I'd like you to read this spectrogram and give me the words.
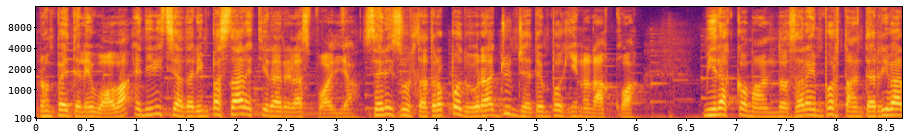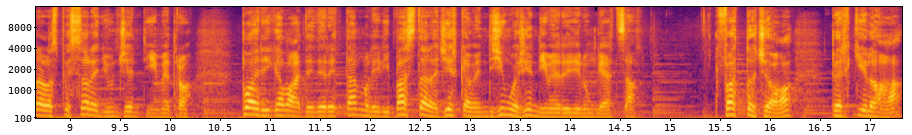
rompete le uova ed iniziate ad impastare e tirare la spoglia. Se risulta troppo dura aggiungete un pochino d'acqua. Mi raccomando, sarà importante arrivare allo spessore di un centimetro. Poi ricavate dei rettangoli di pasta da circa 25 cm di lunghezza. Fatto ciò, per chi lo ha,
